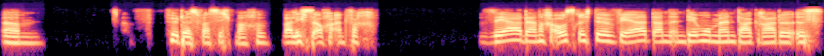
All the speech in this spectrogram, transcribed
ähm, für das, was ich mache, weil ich es auch einfach sehr danach ausrichte, wer dann in dem Moment da gerade ist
